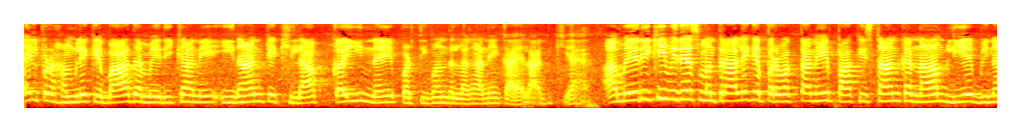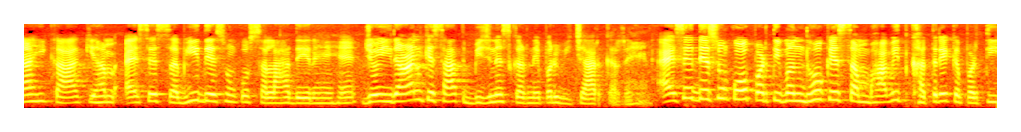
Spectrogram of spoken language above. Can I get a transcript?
इसराइल पर हमले के बाद अमेरिका ने ईरान के खिलाफ कई नए प्रतिबंध लगाने का ऐलान किया है। अमेरिकी विदेश मंत्रालय के प्रवक्ता ने पाकिस्तान का नाम लिए बिना ही कहा कि हम ऐसे सभी देशों को सलाह दे रहे हैं जो ईरान के साथ बिज़नेस करने पर विचार कर रहे हैं। ऐसे देशों को प्रतिबंधों के संभावित खतरे के प्रति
